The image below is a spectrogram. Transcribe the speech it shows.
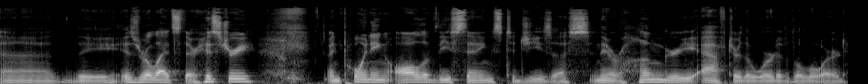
uh, the Israelites their history and pointing all of these things to Jesus. And they were hungry after the word of the Lord.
